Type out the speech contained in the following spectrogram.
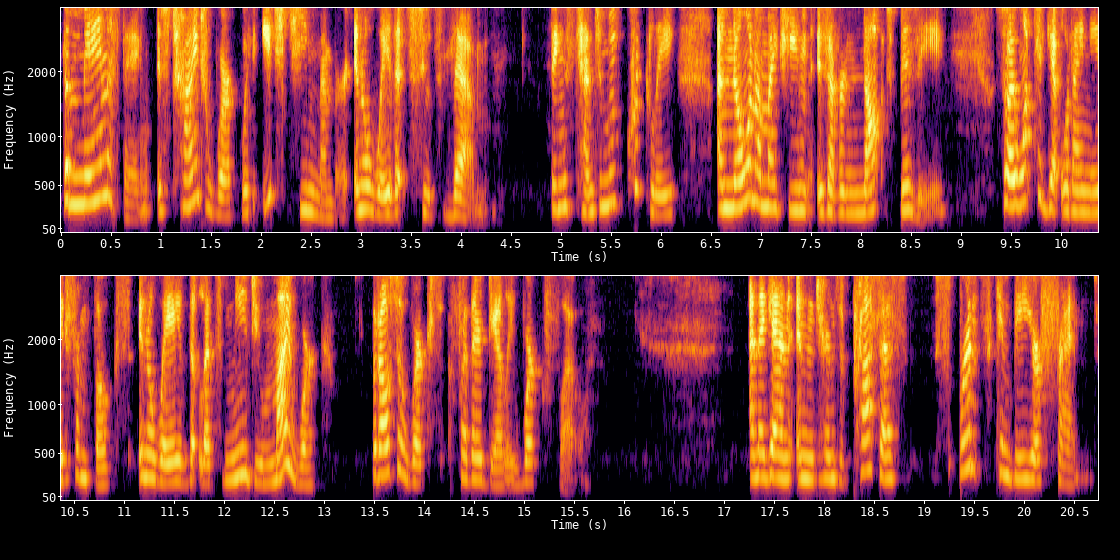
The main thing is trying to work with each team member in a way that suits them. Things tend to move quickly and no one on my team is ever not busy. So I want to get what I need from folks in a way that lets me do my work, but also works for their daily workflow. And again, in terms of process, sprints can be your friend.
